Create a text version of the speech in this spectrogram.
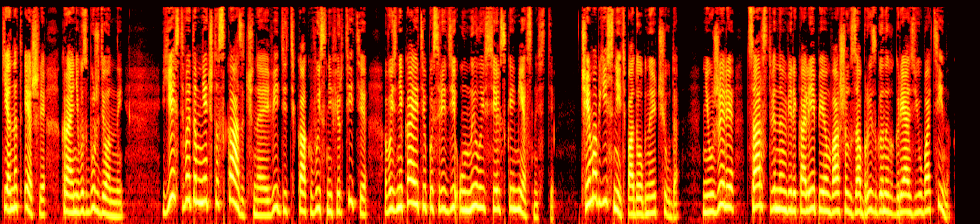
Кеннет Эшли, крайне возбужденный. Есть в этом нечто сказочное, видеть, как вы с Нефертити возникаете посреди унылой сельской местности. Чем объяснить подобное чудо? Неужели царственным великолепием ваших забрызганных грязью ботинок?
